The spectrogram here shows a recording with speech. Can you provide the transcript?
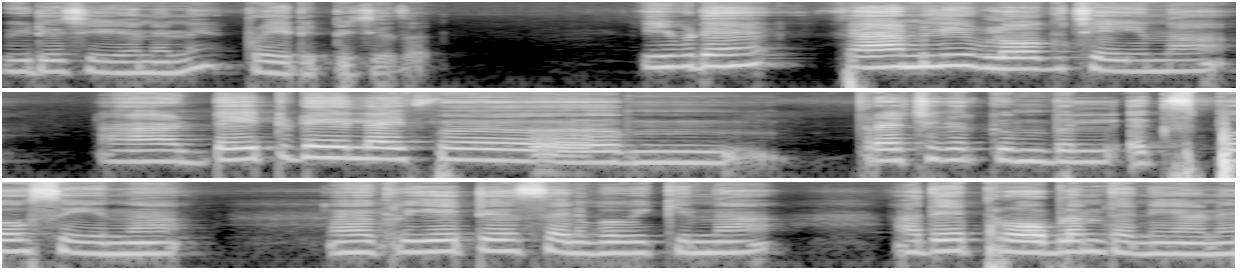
വീഡിയോ ചെയ്യാൻ എന്നെ പ്രേരിപ്പിച്ചത്. ഇവിടെ ഫാമിലി വ്ളോഗ് ചെയ്യുന്ന ഡേ ടു ഡേ ലൈഫ് പ്രേക്ഷകർക്ക് മുമ്പിൽ എക്സ്പോസ് ചെയ്യുന്ന ക്രിയേറ്റേഴ്സ് അനുഭവിക്കുന്ന അതേ പ്രോബ്ലം തന്നെയാണ്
